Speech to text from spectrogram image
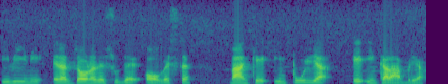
i vini e la zona del sud-ovest, ma anche in Puglia e in Calabria.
